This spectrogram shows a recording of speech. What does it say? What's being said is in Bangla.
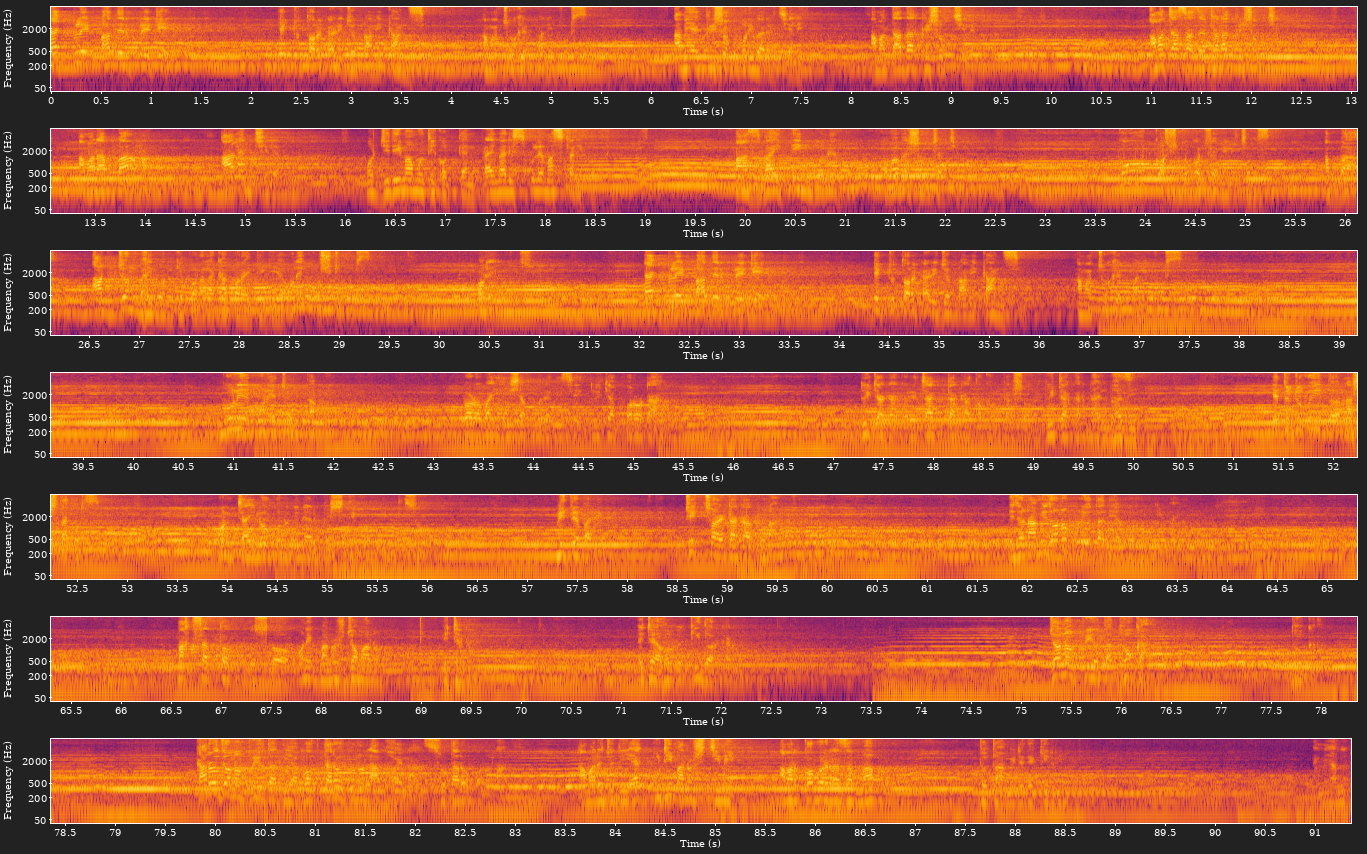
এক প্লেট ভাতের প্লেটে একটু তরকারির জন্য আমি কাঁদছি, আমার চোখের পানি পড়ছে। আমি এক কৃষক পরিবারের ছেলে, আমার দাদা কৃষক ছিলেন। আমার চাচা জ্যাঠারা কৃষক ছিলেন। আমার আব্বা আমা আলেম ছিলেন। মসজিদ ইমামতি করতেন, প্রাইমারি স্কুলে মাস্টারি করতেন। পাঁচ ভাই, তিন বোনের অভাবের সংসার ছিল। খুব কষ্টকর ফ্যামিলি চলছে। আব্বা আটজন ভাই বোনকে পড়ালেখা করাইতে গিয়ে অনেক কষ্ট করছে। কষ্ট এক প্লেট ভাতের প্লেটে একটু তরকারির জন্য আমি কাঁদছি। আমার চোখের পানি পড়ছে। গুনে গুনে চলতাম। বড় ভাই হিসাব করে দিছে, দুইটা পরোটা, দুই টাকা করে চার টাকা তখনকার সময়, দুই টাকার ডাল ভাজি। এতটুকুই তো নাস্তা করছি। মন চাইলেও কোনোদিন আর বৃষ্টি কিছু নিতে পারিনি। ঠিক ছয় টাকা গুণা। এই জন্য আমি জনপ্রিয়তা দিয়ে করব কি ভাই। মাকসাত্মক অনেক মানুষ জমানো। এটা না। এটা হবে কি দরকার? জনপ্রিয়তা, ধোকা। ধোকা। কারও জনপ্রিয়তা দিয়া বক্তারও কোনো লাভ হয় না, শ্রোতারও কোনো লাভ আমার যদি এক কোটি মানুষ চিনে, আমার কবর রাজা মাপ, তো তা আমি এটা দেখি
